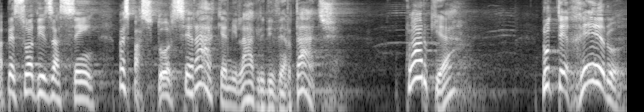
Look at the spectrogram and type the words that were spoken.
A pessoa diz assim: Mas, pastor, será que é milagre de verdade? Claro que é. No terreiro,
